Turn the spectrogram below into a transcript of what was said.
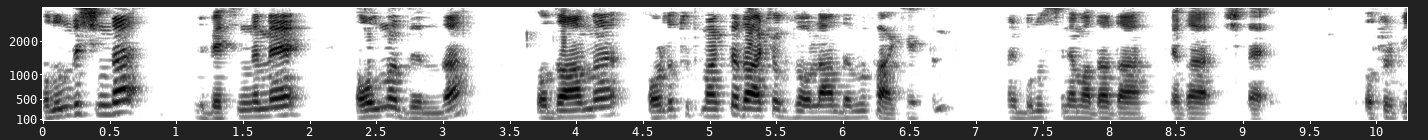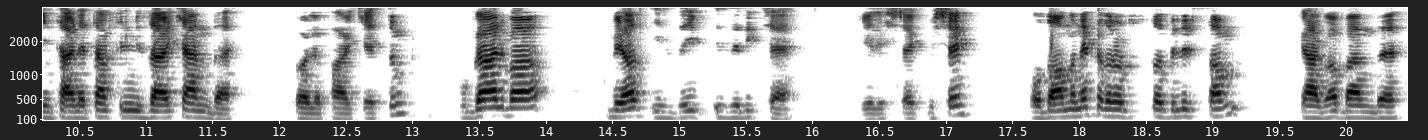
Onun dışında betimleme olmadığında odağımı orada tutmakta daha çok zorlandığımı fark ettim. Hani bunu sinemada da ya da işte oturup internetten film izlerken de böyle fark ettim. Bu galiba biraz izleyip izledikçe gelişecek bir şey. Odağımı ne kadar tutabilirsem galiba ben de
